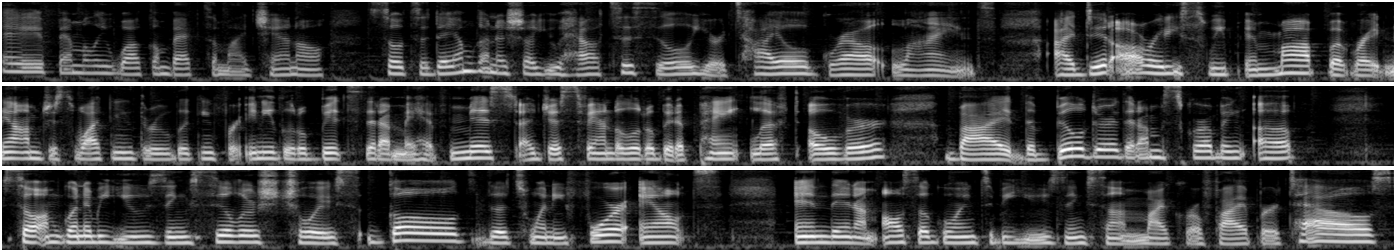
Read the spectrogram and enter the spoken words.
Hey family, welcome back to my channel. So today I'm going to show you how to seal your tile grout lines. I did already sweep and mop, but right now I'm just walking through looking for any little bits that I may have missed. I just found a little bit of paint left over by the builder that I'm scrubbing up. So I'm going to be using Sealer's Choice Gold, the 24 ounce. And then I'm also going to be using some microfiber towels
